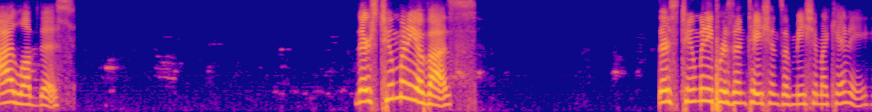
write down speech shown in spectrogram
I love this. There's too many of us. There's too many presentations of Misha McKinney.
